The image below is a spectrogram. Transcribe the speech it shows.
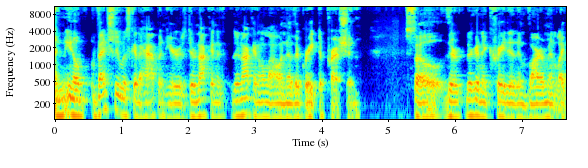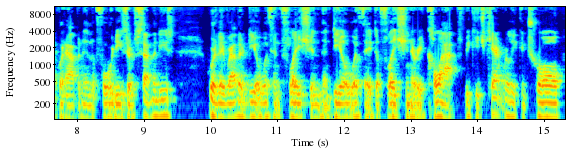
and you know, eventually what's going to happen here is they're not going to, they're not going to allow another Great Depression. So they're, they're going to create an environment like what happened in the 40s or 70s where they rather deal with inflation than deal with a deflationary collapse because you can't really control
